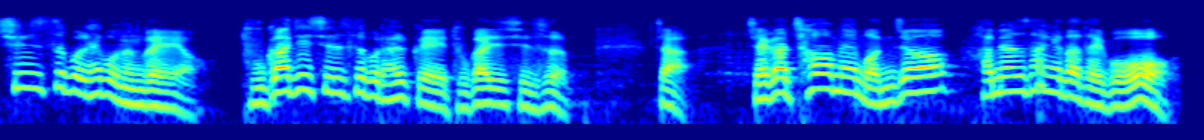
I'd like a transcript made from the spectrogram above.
실습을 해보는 거예요. 두 가지 실습을 할 거예요. 두 가지 실습. 자, 제가 처음에 먼저 화면상에다 대고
